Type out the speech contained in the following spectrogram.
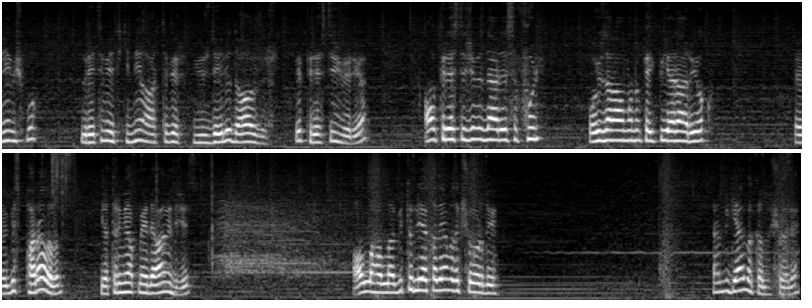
Neymiş bu? Üretim etkinliği artı bir. %50 daha ucuz. Ve prestij veriyor. Ama prestijimiz neredeyse full. O yüzden almanın pek bir yararı yok. Ee, biz para alalım. Yatırım yapmaya devam edeceğiz. Allah Allah bir türlü yakalayamadık şu orduyu. Sen bir gel bakalım şöyle.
